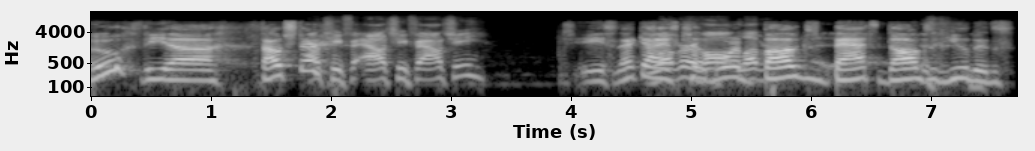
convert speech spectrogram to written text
Who? The uh Fauchster? Ouchie, Ouchie, Fauci. Jeez, that guy has Lover of killed all- more lover- bugs, bats, dogs, and humans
